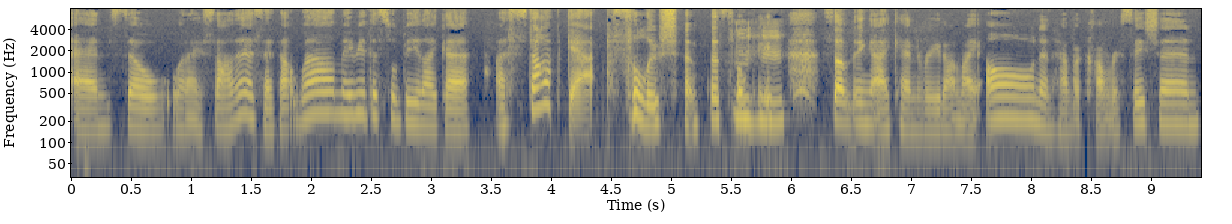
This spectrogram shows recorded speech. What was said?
And so when I saw this, I thought, well, maybe this will be like a, a stopgap solution. This will be something I can read on my own and have a conversation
